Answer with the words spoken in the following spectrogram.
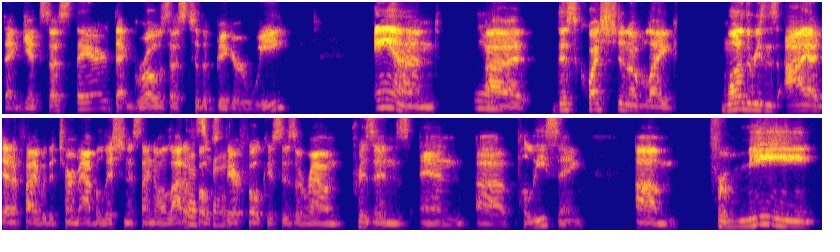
that gets us there, that grows us to the bigger we. And yeah. uh, this question of like, one of the reasons I identify with the term abolitionist, I know a lot of That's folks, right. their focus is around prisons and uh, policing. Um, for me,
